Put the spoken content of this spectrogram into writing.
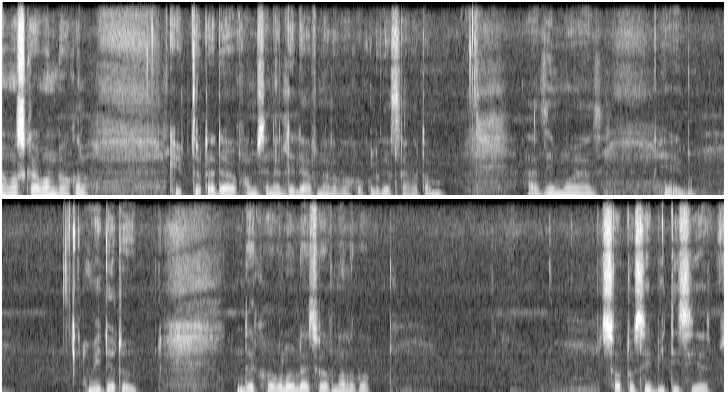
নমস্কাৰ বন্ধুসকল ক্ৰিপ্ট' ট্ৰেডাৰ অসম চেনেলটিলৈ আপোনালোকক সকলোকে স্বাগতম। আজি মই এই ভিডিঅ'টোত দেখুৱাবলৈ ওলাইছোঁ আপোনালোকক। চতুচি বি টি চি এপছ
